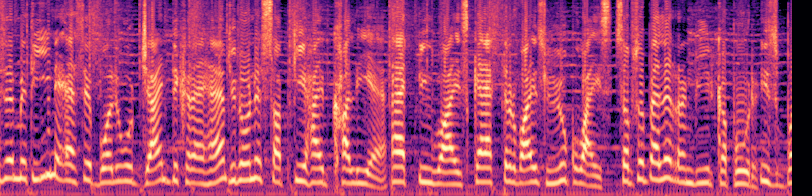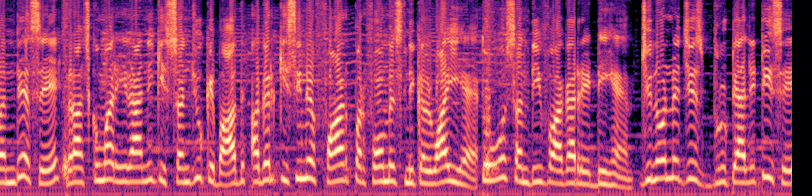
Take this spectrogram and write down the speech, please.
टीजर में तीन ऐसे बॉलीवुड जाइंट दिख रहे हैं जिन्होंने सबकी हाइप खा ली है। Acting wise character wise look wise सबसे पहले रणवीर कपूर। इस बंदे से राजकुमार हिरानी की संजू के बाद अगर किसी ने फाड़ परफॉर्मेंस निकलवाई है तो वो संदीप वागा रेड्डी है, जिन्होंने जिस ब्रुटैलिटी से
